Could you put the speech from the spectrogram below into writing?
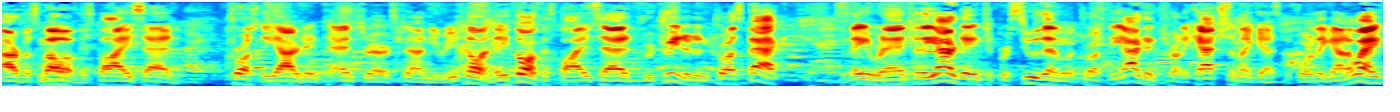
Arvas Moab. The spies had crossed the Yarden to enter Eretz Canaan Yericho, and they thought the spies had retreated and crossed back. So they ran to the Yarden to pursue them across the Yarden to try to catch them, I guess, before they got away.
